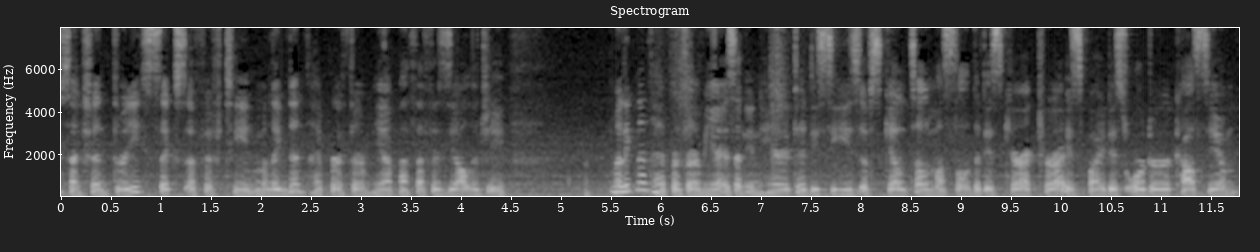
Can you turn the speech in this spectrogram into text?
Section 3, 6 of 15, Malignant Hyperthermia Pathophysiology. Malignant hyperthermia is an inherited disease of skeletal muscle that is characterized by disorder calcium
